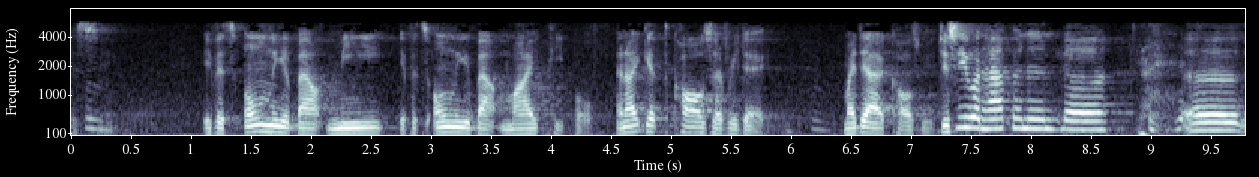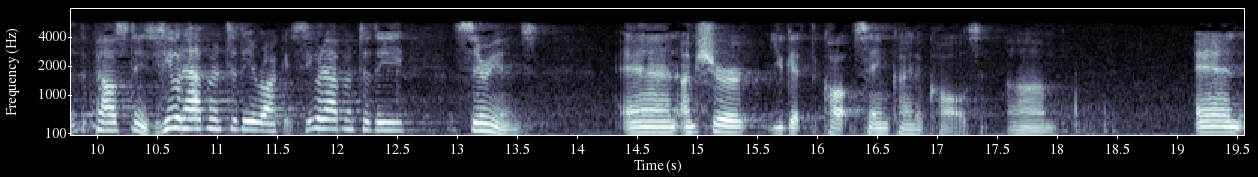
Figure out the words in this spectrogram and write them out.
is mm. seeing. If it's only about me, if it's only about my people, and I get the calls every day. My dad calls me. Do you see what happened in uh, uh, the Palestinians? Do you see what happened to the Iraqis? See what happened to the Syrians? And I'm sure you get the call, same kind of calls. Um, and,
